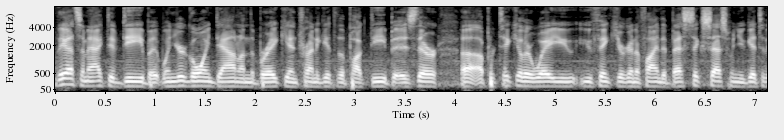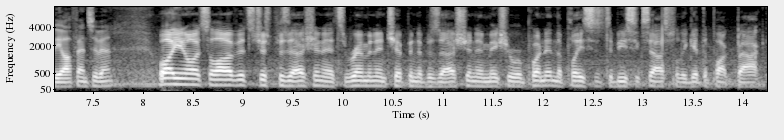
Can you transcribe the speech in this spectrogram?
They got some active D, but when you're going down on the break-in, trying to get to the puck deep, is there a particular way you, you think you're going to find the best success when you get to the offensive end? Well, you know, it's a lot of it's just possession. It's rimming and chipping to possession and make sure we're putting it in the places to be successful to get the puck back.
